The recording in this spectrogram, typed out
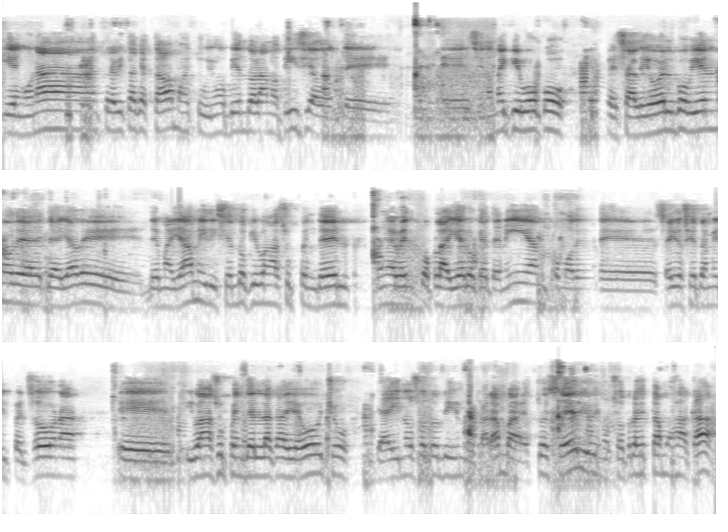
y, en una entrevista que estábamos estuvimos viendo la noticia donde, eh, si no me equivoco, pues salió el gobierno de, de allá de, de, Miami diciendo que iban a suspender un evento playero que tenían, como de, de 6 o 7 mil personas, eh, iban a suspender la calle 8 y ahí nosotros dijimos, caramba, esto es serio y nosotros estamos acá.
